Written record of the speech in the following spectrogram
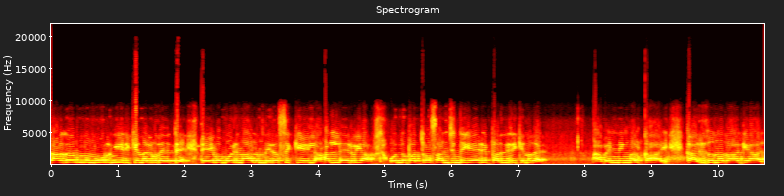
തകർന്നു നുറുങ്ങിയിരിക്കുന്ന ഹൃദയത്തെ ദൈവം ഒരു നാളും നിരസിക്കുകയില്ല. ഹല്ലേലുയ. ഒന്ന് പത്രോ സഞ്ചിന്റെ ഏഴ് പറഞ്ഞിരിക്കുന്നത് അവൻ നിങ്ങൾക്കായി കരുതുന്നതാകിയാൽ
